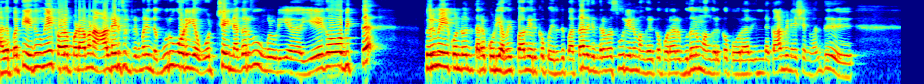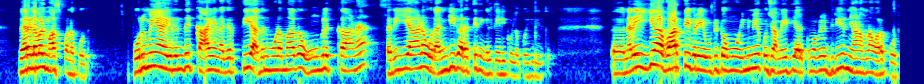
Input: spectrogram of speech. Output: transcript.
அதை பத்தி எதுவுமே கவலைப்படாம நான் ஆல்ரெடி சொல்லிட்டு இருக்க மாதிரி இந்த குருவோடைய ஒற்றை நகர்வு உங்களுடைய ஏகோபித்த பெருமையை கொண்டு வந்து தரக்கூடிய அமைப்பாக இருக்க போயிருது. பத்தாவதுக்கு இந்த தடவை சூரியனும் அங்க இருக்க போறாரு புதனும் அங்க இருக்க போறாரு. இந்த காம்பினேஷன் வந்து வேற லெவல் மாஸ் பண்ண போகுது. பொறுமையா இருந்து காய நகர்த்தி அதன் மூலமாக உங்களுக்கான சரியான ஒரு அங்கீகாரத்தை நீங்கள் தேடிக்கொள்ள போகிறீர்கள். நிறைய வார்த்தை விரையை விட்டுட்டோமோ இனிமே கொஞ்சம் அமைதியா இருக்கும் அப்படின்னு திடீர் ஞானம்லாம் வரப்போகுது.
